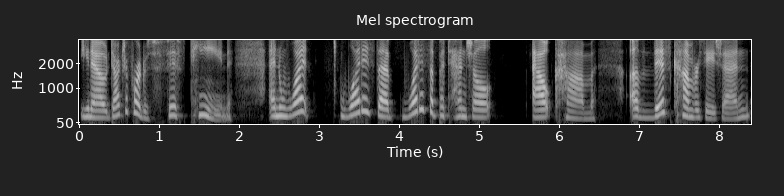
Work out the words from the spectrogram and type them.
you know, Dr. Ford was 15. And what what is the what is the potential outcome of this conversation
